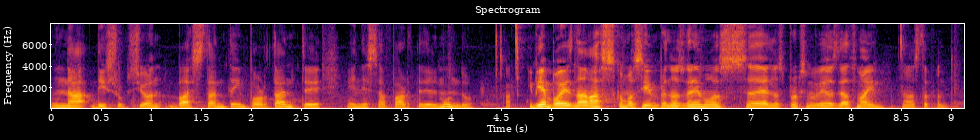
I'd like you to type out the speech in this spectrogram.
una disrupción bastante importante en esa parte del mundo. Y bien, pues nada más, como siempre, nos veremos en los próximos videos de Alpha Hasta pronto.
